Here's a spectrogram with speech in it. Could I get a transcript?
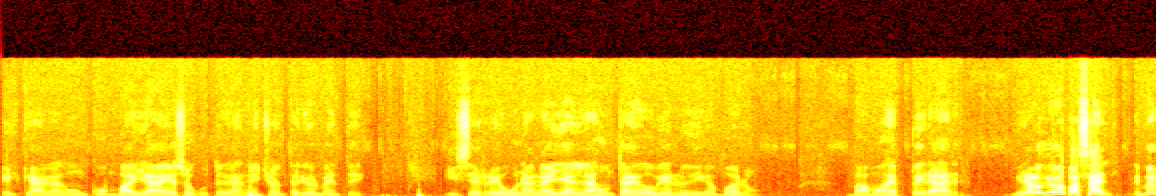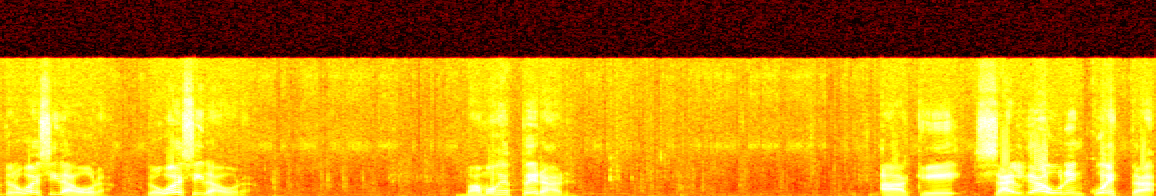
el que hagan un cumbaya eso que ustedes han hecho anteriormente y se reúnan allá en la Junta de Gobierno y digan, bueno, vamos a esperar. Mira lo que va a pasar. Es más, te lo voy a decir ahora. Te lo voy a decir ahora. Vamos a esperar a que salga una encuesta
